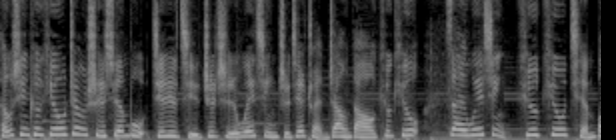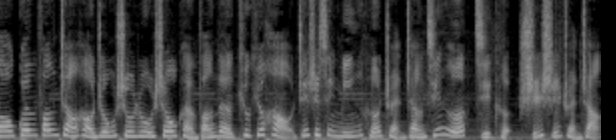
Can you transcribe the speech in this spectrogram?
腾讯 QQ 正式宣布，即日起支持微信直接转账到 QQ，在微信 QQ 钱包官方账号中输入收款方的 QQ 号、真实姓名和转账金额，即可实时转账。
